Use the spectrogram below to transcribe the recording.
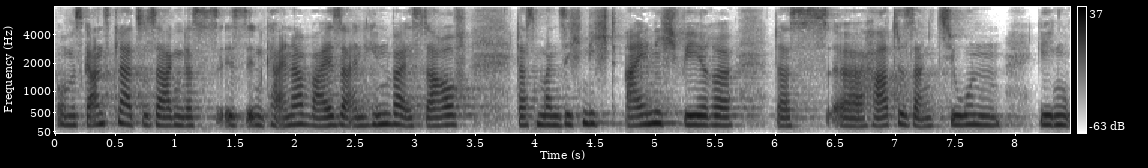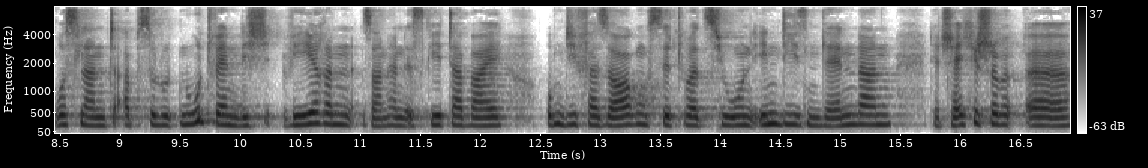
um es ganz klar zu sagen, das ist in keiner Weise ein Hinweis darauf, dass man sich nicht einig wäre, dass äh, harte Sanktionen gegen Russland absolut notwendig wären, sondern es geht dabei um die Versorgungssituation in diesen Ländern. Der tschechische äh,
